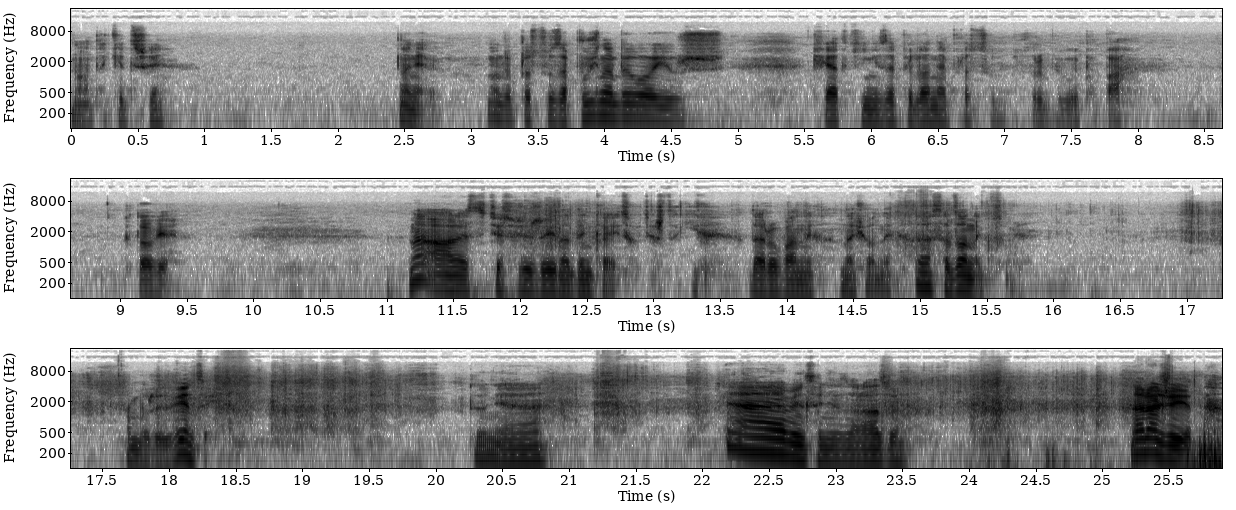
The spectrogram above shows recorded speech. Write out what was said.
No, takie trzy. No nie wiem. Może po prostu za późno było i już kwiatki niezapylone po prostu zrobiły popa. Kto wie. No ale cieszę się, że jedna dynka jest chociaż takich darowanych nasionek. Zasadzonych w sumie. A może jest więcej. Tu nie. Nie, więcej nie znalazłem. Na razie jedna.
